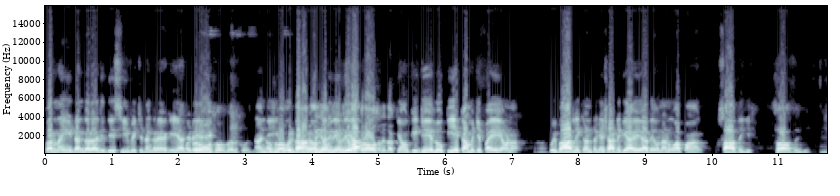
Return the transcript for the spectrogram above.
ਪਰ ਨਹੀਂ ਡੰਗਰ ਅਜੇ ਦੇਸੀ ਵਿੱਚ ਡੰਗਰ ਹੈਗੇ ਆ ਜਿਹੜੇ ਕ੍ਰੋਸ ਹੋ ਬਿਲਕੁਲ। ਹਾਂਜੀ, ਨਸਲਾਂ ਉਹ ਪਿੰਡਾਂ ਦਹਾਂ ਤੋਂ ਕੱਢੀਆਂ ਅੰਦਰ ਹੀ ਹੁੰਦੀਆਂ ਨੇ ਰਹਿੰਦੇ ਆ। ਕ੍ਰੋਸ ਨੇ ਤਾਂ ਕਿਉਂਕਿ ਜੇ ਲੋਕੀ ਇਹ ਕੰਮ 'ਚ ਪਏ ਹੁਣ ਕੋਈ ਬਾਹਰਲੀ ਕੰਟਰੀਆਂ ਛੱਡ ਕੇ ਆਏ ਆ ਤੇ ਉਹਨਾਂ ਨੂੰ ਆਪਾਂ ਸਾਥ ਦਈਏ। ਸਾਥ ਦਈਏ।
